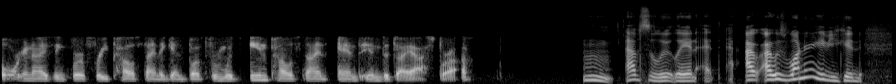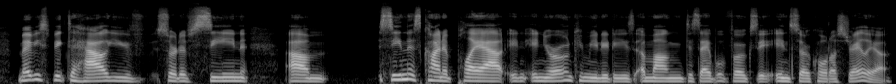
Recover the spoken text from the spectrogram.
organizing for a free Palestine again, both from within Palestine and in the diaspora. Mm, absolutely. And uh, I, I, was wondering if you could maybe speak to how you've sort of seen um, seen this kind of play out in, in your own communities among disabled folks in so-called Australia.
